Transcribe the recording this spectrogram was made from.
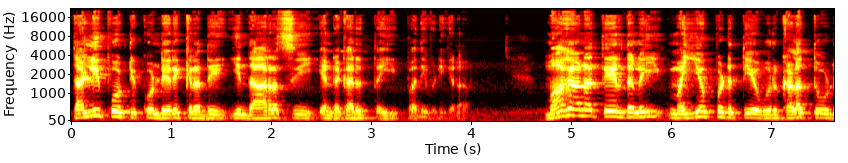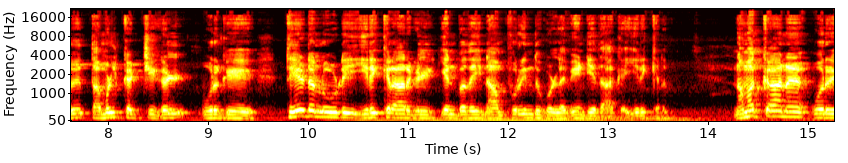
தள்ளி போட்டி கொண்டிருக்கிறது இந்த அரசு என்ற கருத்தை பதிவிடுகிறார். மாகாண தேர்தலை மையப்படுத்திய ஒரு களத்தோடு தமிழ் கட்சிகள் ஒரு தேடலோடு இருக்கிறார்கள் என்பதை நாம் புரிந்து கொள்ள வேண்டியதாக இருக்கிறது. நமக்கான ஒரு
